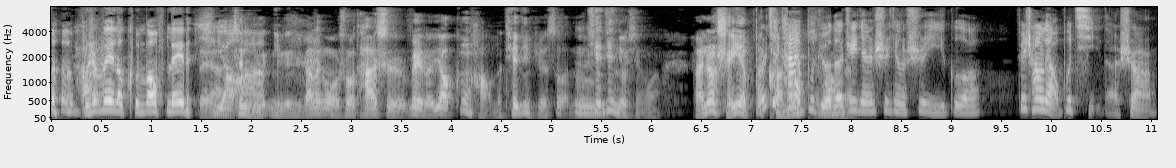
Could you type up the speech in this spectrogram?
不是为了捆绑 play 的需要。是你你你刚才跟我说，他是为了要更好的贴近角色，能贴近就行了。反正谁也不，而且他也不觉得这件事情是一个非常了不起的事儿。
